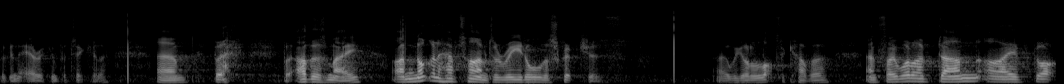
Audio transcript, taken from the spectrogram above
looking at Eric in particular, um, but, but others may. I'm not going to have time to read all the scriptures. Uh, we've got a lot to cover. And so, what I've done, I've got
